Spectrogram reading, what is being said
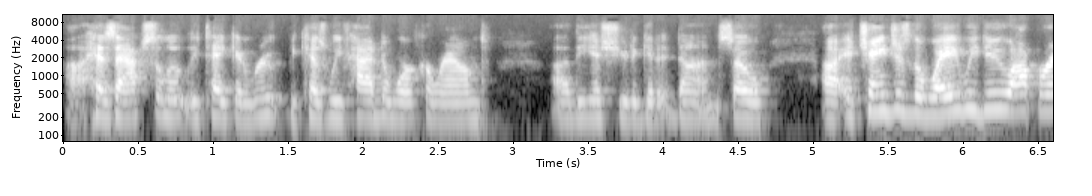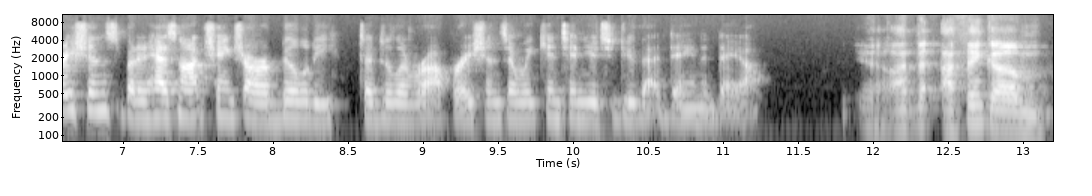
uh, has absolutely taken root because we've had to work around uh, the issue to get it done. So uh, it changes the way we do operations, but it has not changed our ability to deliver operations, and we continue to do that day in and day out. Yeah, I, th I think um,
